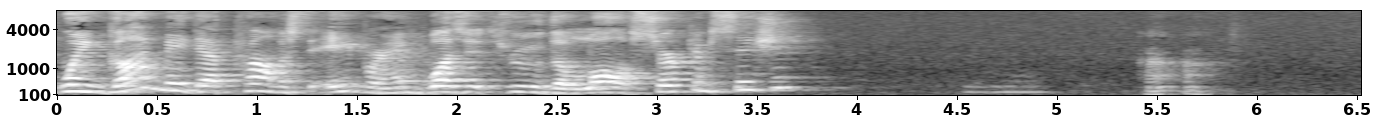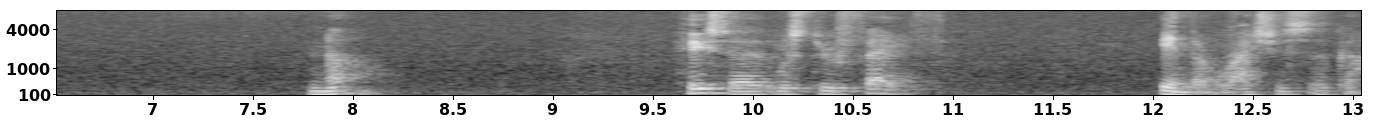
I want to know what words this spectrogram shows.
when God made that promise to Abraham, was it through the law of circumcision? Uh uh-uh. uh No. He said it was through faith in the righteousness of God.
